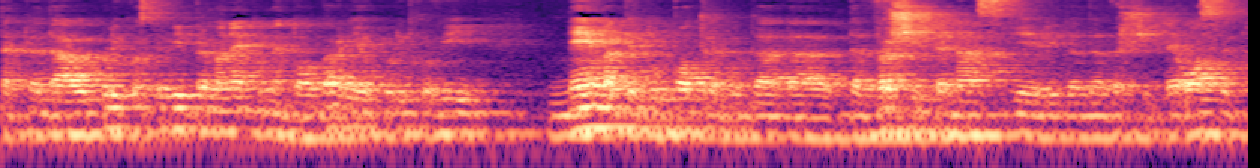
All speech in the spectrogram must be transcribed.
Dakle, da ukoliko ste vi prema nekome dobar i ukoliko vi nemate tu potrebu da, da, da vršite nasilje ili da, da vršite osvetu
